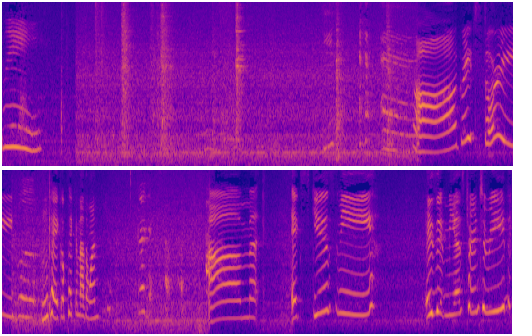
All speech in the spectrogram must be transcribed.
Me. Aw, Aw, great story. Okay, go pick another one. Um, excuse me. Is it Miya's turn to read?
